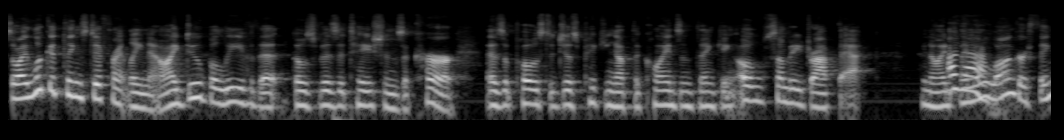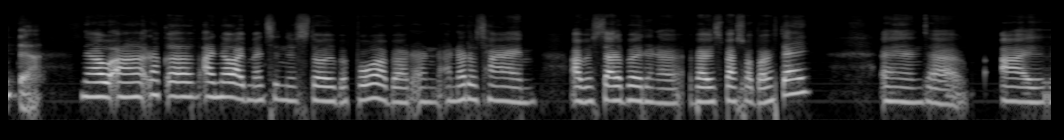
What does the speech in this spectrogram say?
so i look at things differently now i do believe that those visitations occur as opposed to just picking up the coins and thinking oh somebody dropped that you know i, Oh, I no longer think that No, uh, like uh, I know I mentioned this story before, but an, another time I was celebrating a, a very special birthday, and uh, I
